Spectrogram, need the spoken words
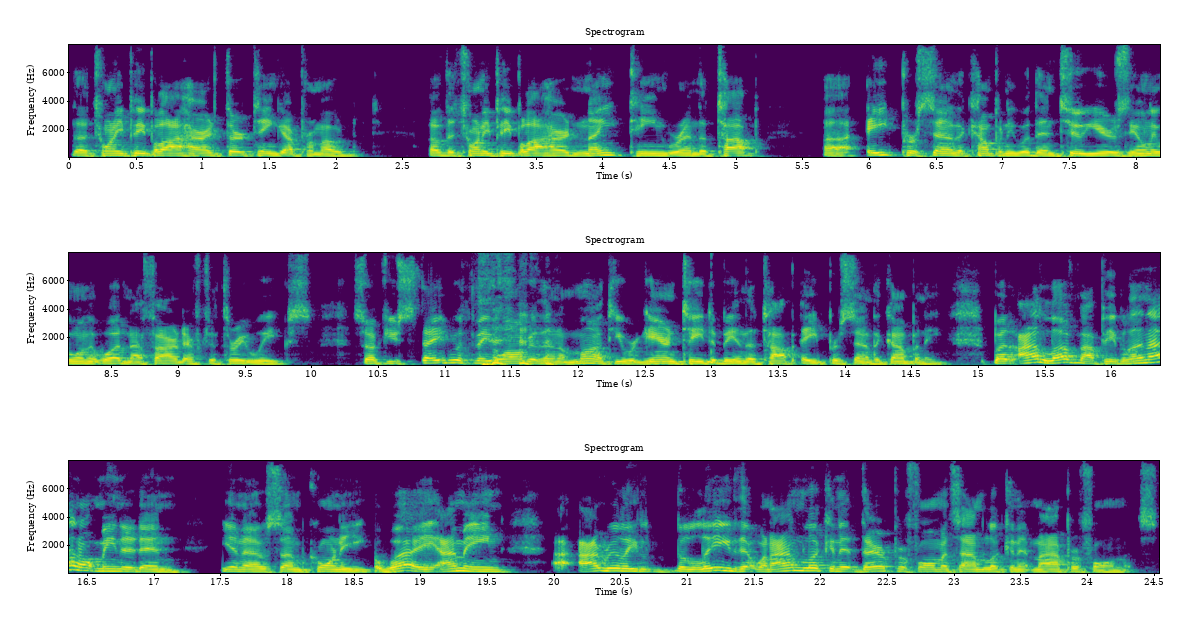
The 20 people I hired, 13 got promoted. Of the 20 people I hired, 19 were in the top uh, 8% of the company within two years. The only one that wasn't, I fired after three weeks. So if you stayed with me longer than a month, you were guaranteed to be in the top 8% of the company. But I love my people, and I don't mean it in you know, some corny way. I mean, I really believe that when I'm looking at their performance, I'm looking at my performance.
